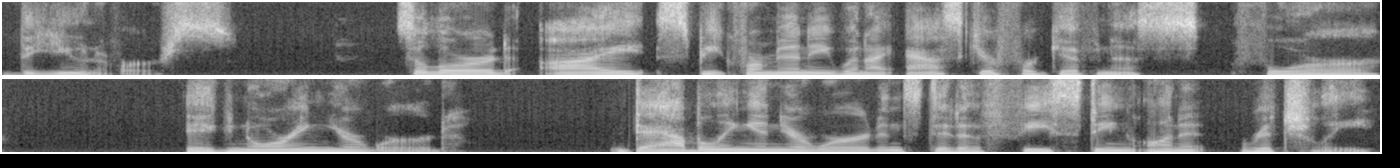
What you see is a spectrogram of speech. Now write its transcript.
the universe. So, Lord, I speak for many when I ask your forgiveness for ignoring your word, dabbling in your word instead of feasting on it richly.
